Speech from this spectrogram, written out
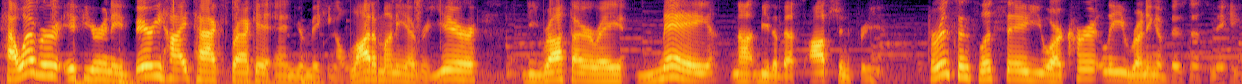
However, if you're in a very high tax bracket and you're making a lot of money every year, the Roth IRA may not be the best option for you. For instance, let's say you are currently running a business making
